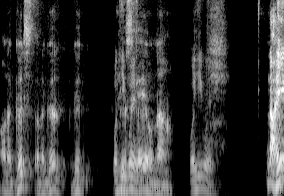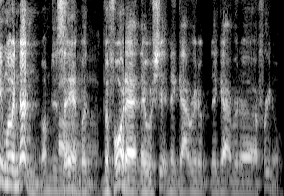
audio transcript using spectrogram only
on a good on a good good, What he good win? scale now. What he win? No, he didn't win nothing. I'm just saying. Oh, but okay. before that, they were shit and they got rid of they got rid of Friedel.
